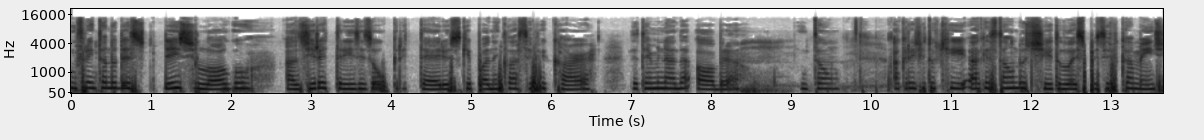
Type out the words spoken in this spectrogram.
enfrentando desde logo as diretrizes ou critérios que podem classificar determinada obra. Então, acredito que a questão do título é especificamente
